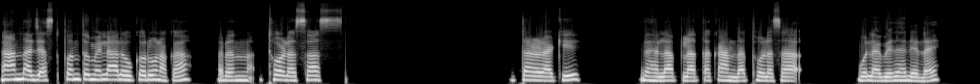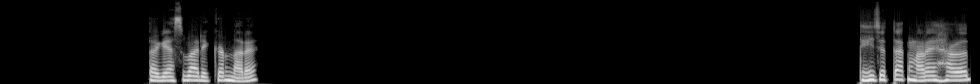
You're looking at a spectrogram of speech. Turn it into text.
कांदा जास्त पण तुम्ही लालू करू नका कारण थोडासा तळला की झाला आपला आता कांदा थोडासा गुलाबी झालेला आहे. आता गॅस बारीक करणार आहे. ह्याच्यात टाकणार आहे हळद.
